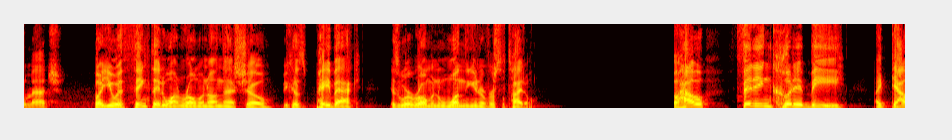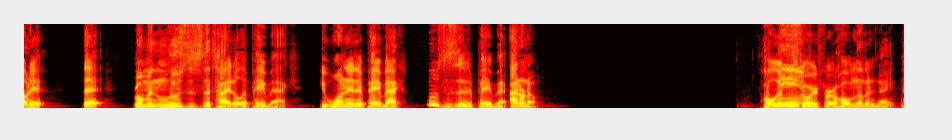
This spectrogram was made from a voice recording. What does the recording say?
match. But you would think they'd want Roman on that show because Payback is where Roman won the Universal title. So, how fitting could it be? I doubt it that Roman loses the title at Payback. He won it at Payback, loses it at Payback. I don't know. Whole different Yeah. story for a whole nother night.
